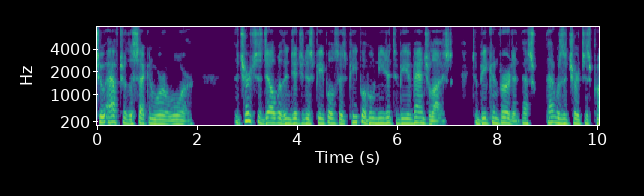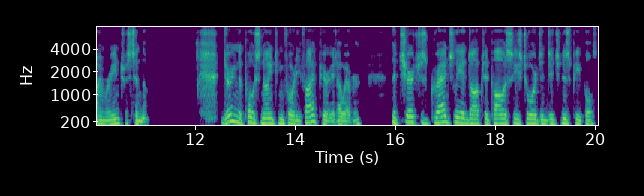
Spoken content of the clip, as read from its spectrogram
to after the Second World War, the churches dealt with Indigenous peoples as people who needed to be evangelized, to be converted. That's, that was the church's primary interest in them. During the post 1945 period, however, the churches gradually adopted policies towards indigenous peoples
